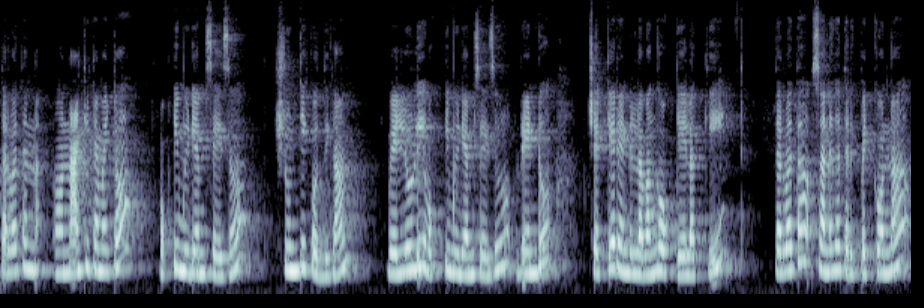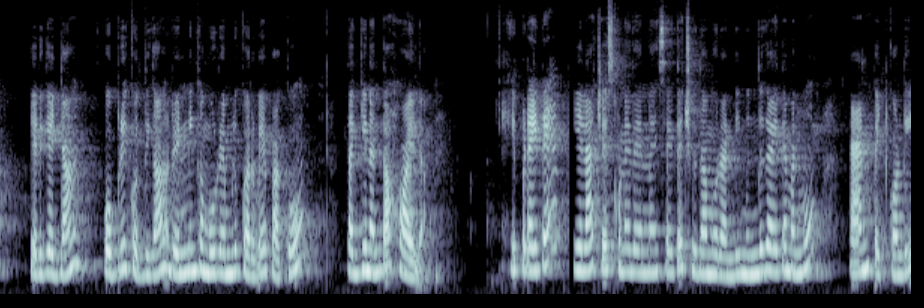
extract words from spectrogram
తర్వాత నాటి టమాటో ఒకటి మీడియం సైజు శుంఠి కొద్దిగా వెల్లుల్లి ఒకటి మీడియం సైజు రెండు చెక్క రెండు లవంగ ఒకటి ఏలక్కి తర్వాత సన్నగా తరిగి పెట్టుకున్న ఎరిగడ్డ కొబ్బరి కొద్దిగా రెండు ఇంకా మూడు రెమ్లు కరివేపాకు తగ్గినంత ఆయిల్. ఇప్పుడైతే ఎలా చేసుకునేది అనేసి అయితే చూద్దాము రండి. ముందుగా అయితే మనము ప్యాన్ పెట్టుకోండి.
